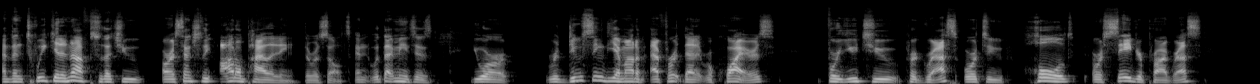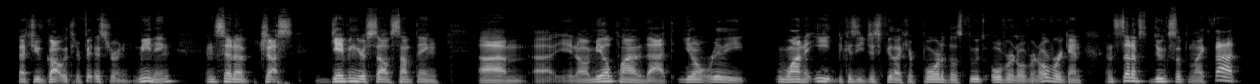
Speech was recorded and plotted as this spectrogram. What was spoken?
and then tweak it enough so that you are essentially autopiloting the results. And what that means is you are reducing the amount of effort that it requires for you to progress or to hold or save your progress that you've got with your fitness journey. Meaning, instead of just giving yourself something, um, uh, you know, a meal plan that you don't really want to eat because you just feel like you're bored of those foods over and over and over again. Instead of doing something like that,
